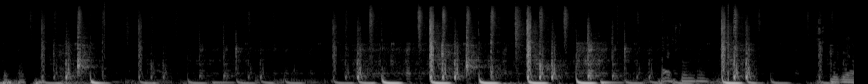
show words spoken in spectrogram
bevorzugt. zwei Stunden. Studio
